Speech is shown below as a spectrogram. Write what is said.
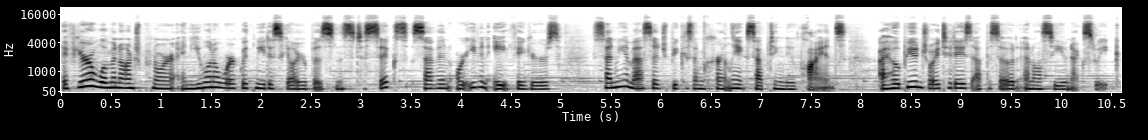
If you're a woman entrepreneur and you want to work with me to scale your business to six, seven, or even eight figures, send me a message because I'm currently accepting new clients. I hope you enjoyed today's episode, and I'll see you next week.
